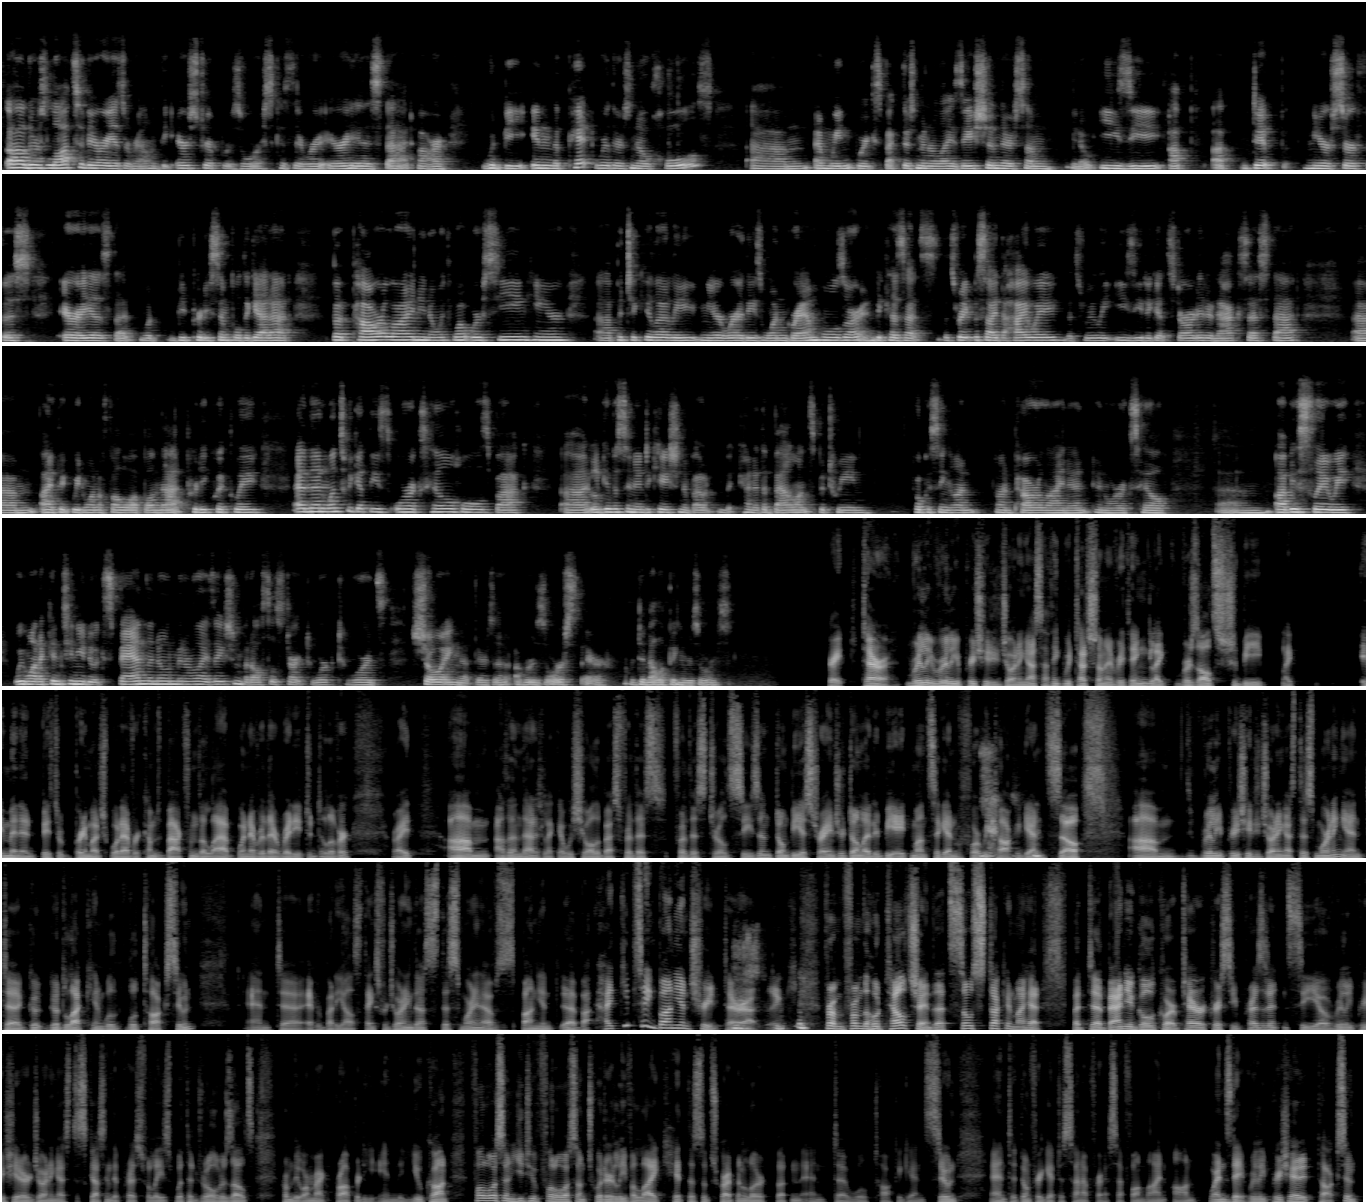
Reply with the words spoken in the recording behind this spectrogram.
Uh, there's lots of areas around the airstrip resource because there were areas that are would be in the pit where there's no holes, um, and we, we expect there's mineralization. There's some, you know, easy up up dip near surface areas that would be pretty simple to get at. But power line, you know, with what we're seeing here, uh, particularly near where these one gram holes are, and because that's that's right beside the highway, that's really easy to get started and access that. Um, I think we'd want to follow up on that pretty quickly. And then once we get these Aurex Hill holes back, uh, it'll give us an indication about the, kind of the balance between focusing on on Powerline and, and Aurex Hill. Um, obviously, we, we want to continue to expand the known mineralization, but also start to work towards showing that there's a, a resource there or developing a resource. Great. Tara, really, really appreciate you joining us. I think we touched on everything. Like results should be like imminent, pretty much whatever comes back from the lab whenever they're ready to deliver, right? Um, other than that, it's like I wish you all the best for this for this drill season. Don't be a stranger. Don't let it be eight months again before we talk again. So, um, really appreciate you joining us this morning, and uh, good good luck, and we'll we'll talk soon and uh, everybody else. Thanks for joining us this morning. That was Banyan. Uh, I keep saying Banyan Tree, Tara, like, from from the hotel chain. That's so stuck in my head. But uh, Banyan Gold Corp, Tara Christie, President and CEO. Really appreciate her joining us, discussing the press release with the drill results from the AurMac property in the Yukon. Follow us on YouTube. Follow us on Twitter. Leave a like. Hit the subscribe and alert button, and uh, we'll talk again soon. And uh, don't forget to sign up for SF Online on Wednesday. Really appreciate it. Talk soon.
